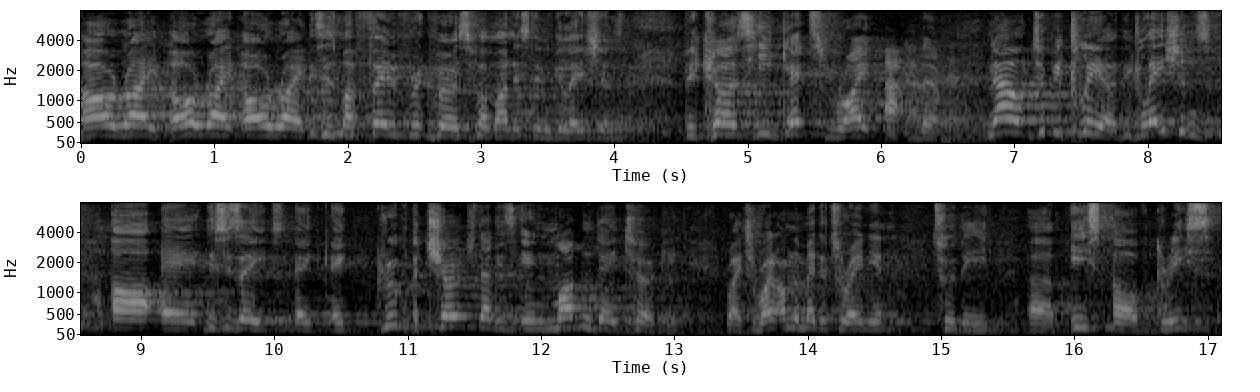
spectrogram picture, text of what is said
All right, all right, all right. This is my favorite verse, if I'm honest, in Galatians, because he gets right at them. Now, to be clear, the Galatians are a, this is a, a, a group, a church that is in modern day Turkey, right? So right on the Mediterranean to the uh, east of Greece.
